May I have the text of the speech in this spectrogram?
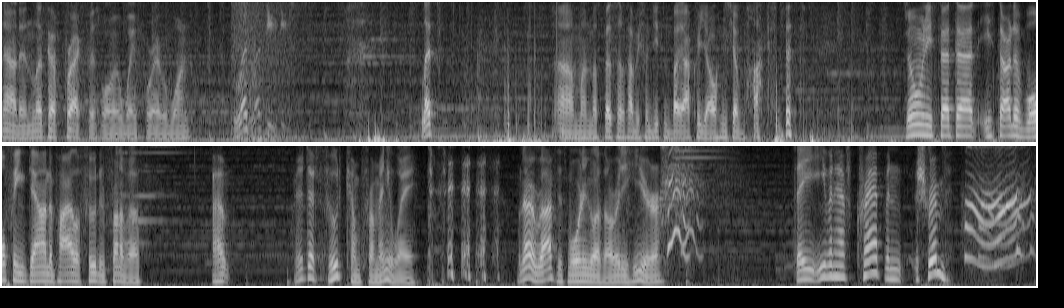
Now then, let's have breakfast while we wait for everyone. Let's eat. Let's... Ah Mann, was besseres habe ich von diesem Byakuya auch nicht erwartet. John, when he said that, he started wolfing down the pile of food in front of us. Um, where did that food come from anyway? when I arrived this morning, it was already here. They even have crab and shrimp. Aww.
